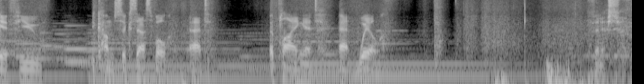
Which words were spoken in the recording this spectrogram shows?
if you become successful at applying it at will. Finish.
